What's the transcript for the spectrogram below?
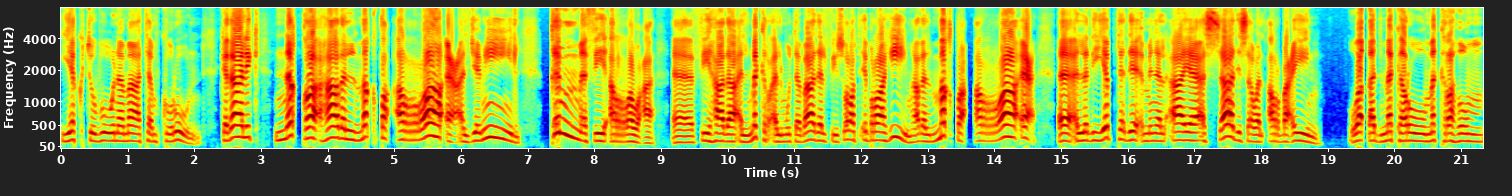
يكتبون ما تمكرون. كذلك نقرأ هذا المقطع الرائع الجميل قمة في الروعة. آه، في هذا المكر المتبادل في سورة إبراهيم هذا المقطع الرائع آه، الذي يبتدئ من الآية السادسة والأربعين. وقد مكروا مكرهم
